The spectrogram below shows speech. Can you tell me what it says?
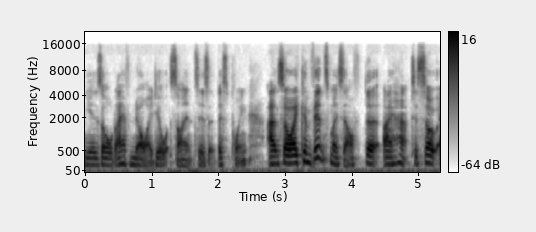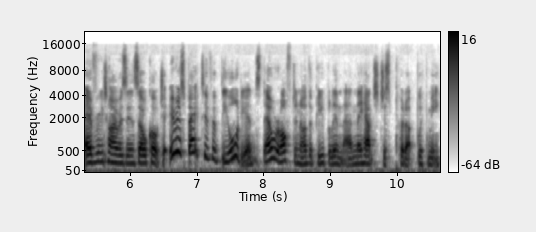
years old. I have no idea what science is at this point. And so I convinced myself that I had to. So every time I was in cell culture, irrespective of the audience, there were often other people in there and they had to just put up with me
